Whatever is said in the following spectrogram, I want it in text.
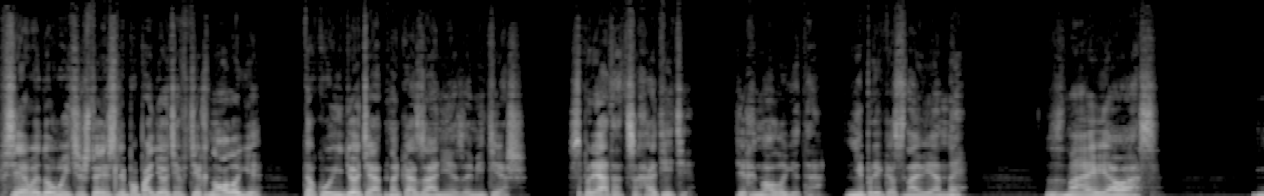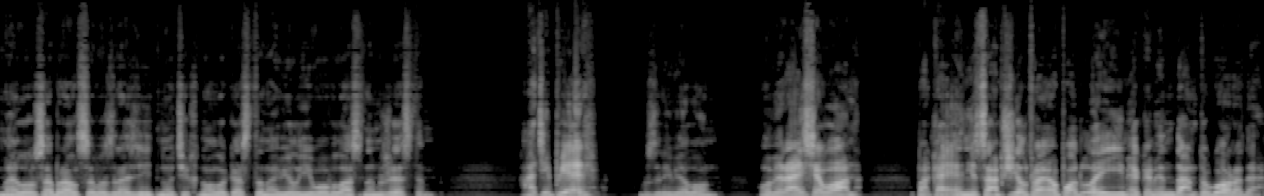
Все вы думаете, что если попадете в технологи, так уйдете от наказания за мятеж. Спрятаться хотите? Технологи-то неприкосновенны. Знаю я вас. Мэллоу собрался возразить, но технолог остановил его властным жестом. — А теперь, — взревел он, — убирайся вон, пока я не сообщил твое подлое имя коменданту города.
